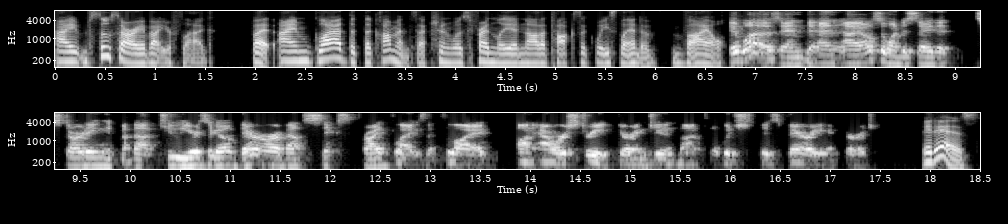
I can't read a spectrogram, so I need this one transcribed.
I'm so sorry about your flag, but I'm glad that the comment section was friendly and not a toxic wasteland of vile. It was. And and I also wanted to say that starting about two years ago, there are about six pride flags that fly on our street during June month, which is very encouraging. It is.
